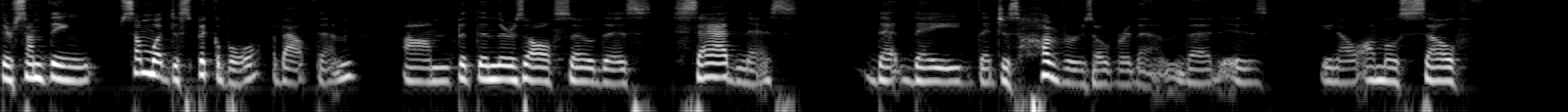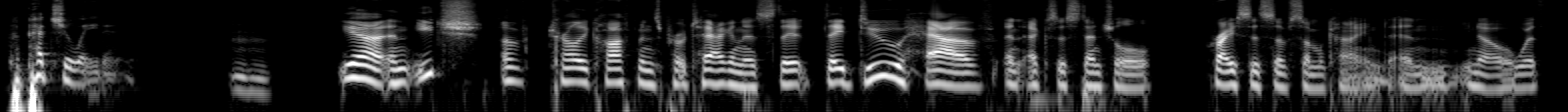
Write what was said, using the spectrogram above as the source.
There's something somewhat despicable about them, um, but then there's also this sadness that they that just hovers over them. That is, you know, almost self perpetuating. Mm-hmm. Yeah, and each of Charlie Kaufman's protagonists, they they do have an existential crisis of some kind. And, you know, with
